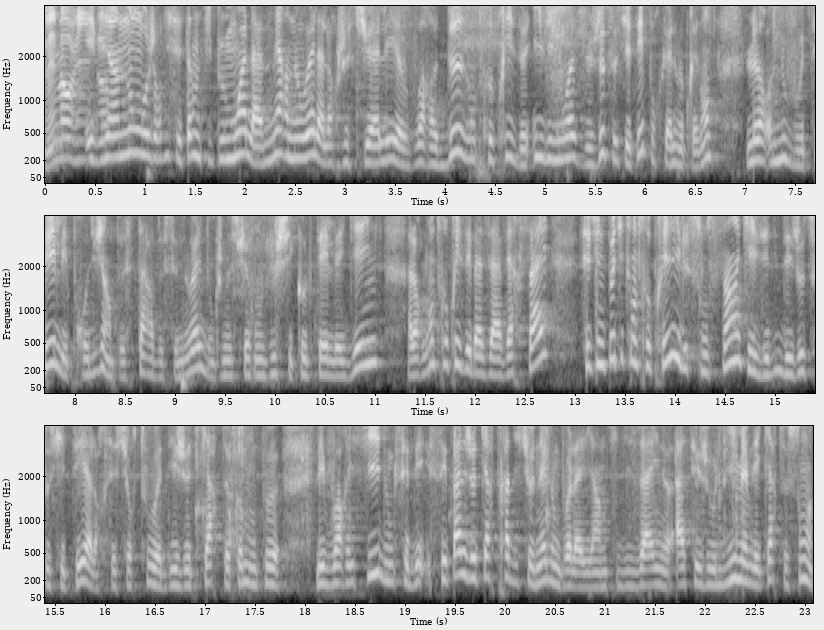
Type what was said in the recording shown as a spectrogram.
les mains vides Eh bien non, aujourd'hui c'est un petit peu moi la mère Noël. Alors je suis allée euh, voir deux entreprises illinoises de jeux de société pour qu'elles me présentent leurs nouveautés, les produits un peu stars de ce Noël. Donc je me suis rendue chez Cocktail Games. Alors l'entreprise est basée à Versailles. C'est une petite entreprise, ils sont cinq et ils éditent des jeux de société. Alors c'est surtout euh, des jeux de cartes comme on peut les voir ici. Donc c'est des- pas des jeux de cartes traditionnels. Donc voilà, il y a un petit design assez joli. Même les cartes sont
